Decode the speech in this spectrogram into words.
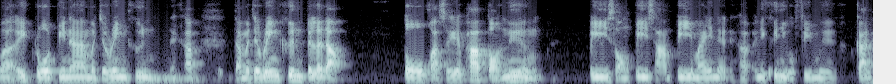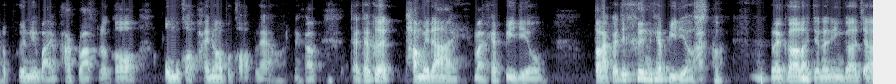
ว่าไอ้โกรดปีหน้ามันจะเร่งขึ้นนะครับแต่มันจะเร่งขึ้นเป็นระดับโตกว่าศักยภาพต่อเนื่องปี 2 ปี 3 ปีไหมเนี่ยนะครับอันนี้ขึ้นอยู่กับฝีมือการขับเคลื่อนนโยบายภาครัฐ แล้วก็องค์ประกอบภายนอกประกอบแล้วนะครับแต่ถ้าเกิดทำไม่ได้มาแค่ปีเดียว ตลาดก็จะขึ้นแค่ปีเดียว แล้วก็หลังจากนั้นเองก็จะ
